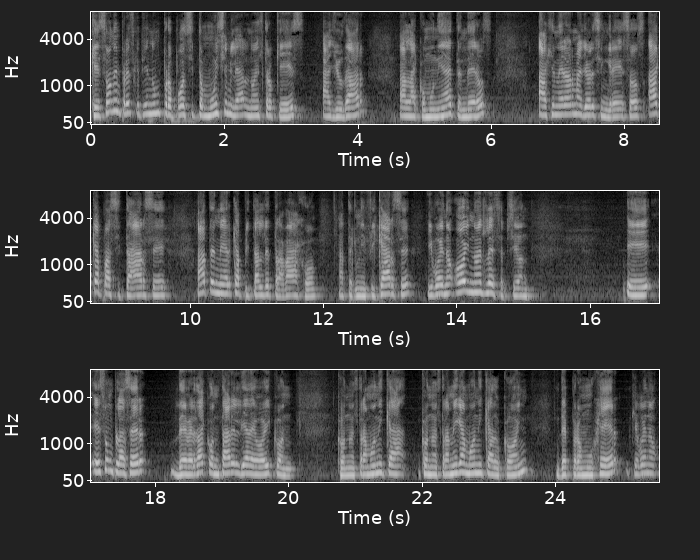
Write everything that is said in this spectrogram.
que son empresas que tienen un propósito muy similar al nuestro, que es ayudar a la comunidad de tenderos a generar mayores ingresos, a capacitarse, a tener capital de trabajo, a tecnificarse. Y bueno, hoy no es la excepción. Eh, es un placer de verdad contar el día de hoy con, con nuestra Mónica, con nuestra amiga Mónica Ducoin de Promujer, que bueno,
